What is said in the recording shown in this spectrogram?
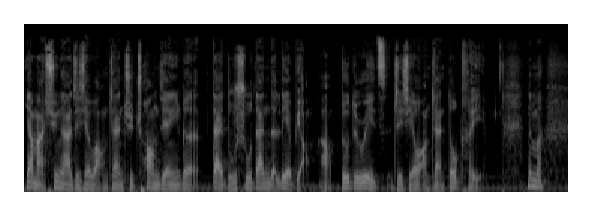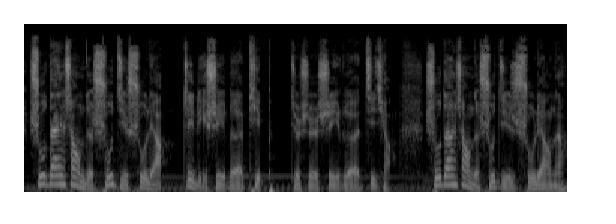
亚马逊啊这些网站去创建一个带读书单的列表啊，Goodreads 这些网站都可以。那么书单上的书籍数量，这里是一个 tip，就是是一个技巧。书单上的书籍数量呢，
